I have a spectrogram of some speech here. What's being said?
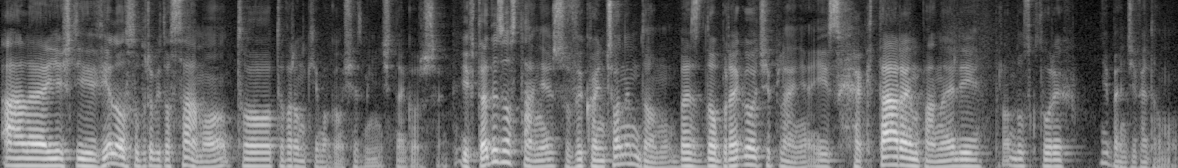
ale jeśli wiele osób robi to samo, to te warunki mogą się zmienić na gorsze. I wtedy zostaniesz w wykończonym domu bez dobrego ocieplenia i z hektarem paneli, prądu z których nie będzie wiadomo,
